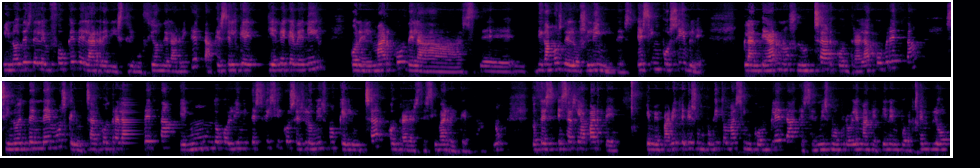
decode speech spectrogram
y no desde el enfoque de la redistribución de la riqueza, que es el que tiene que venir con el marco de las, digamos, de los límites. Es imposible plantearnos luchar contra la pobreza si no entendemos que luchar contra la pobreza en un mundo con límites físicos es lo mismo que luchar contra la excesiva riqueza. ¿no? Entonces, esa es la parte que me parece que es un poquito más incompleta, que es el mismo problema que tienen, por ejemplo,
